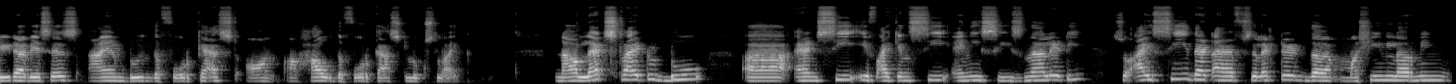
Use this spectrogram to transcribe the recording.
databases. I am doing the forecast on uh, how the forecast looks like. Now let's try to do uh, and see if i can see any seasonality so I see that I have selected the machine learning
